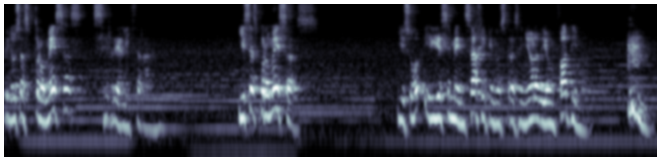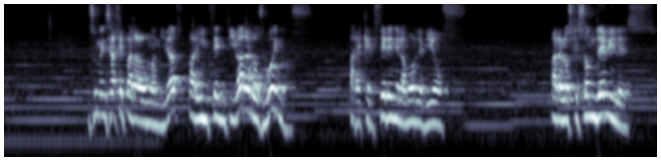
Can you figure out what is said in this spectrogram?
pero esas promesas se realizarán. Y esas promesas y, ese mensaje que Nuestra Señora dio en Fátima es un mensaje para la humanidad, para incentivar a los buenos, para crecer en el amor de Dios, para los que son débiles,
